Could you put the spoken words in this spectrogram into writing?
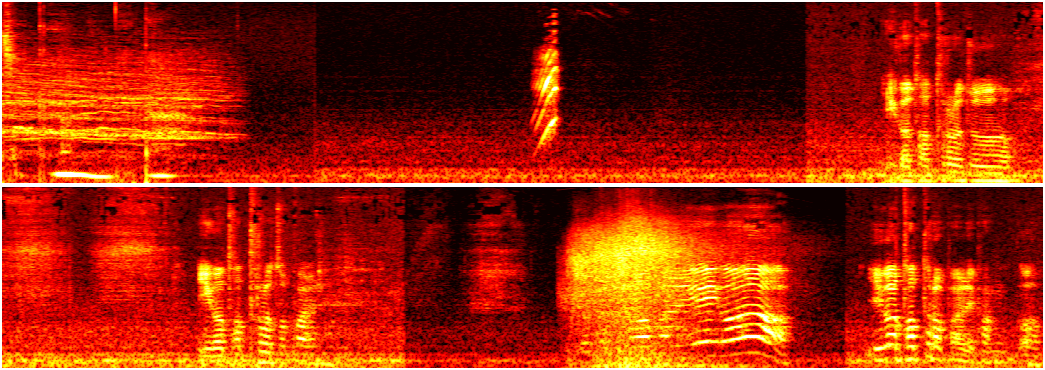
지금입니다. 이거 더 틀어줘. 이거 더 틀어줘 빨리. 이거 더 틀어 빨리 이거. 이거 더 틀어 빨리 방금 거.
